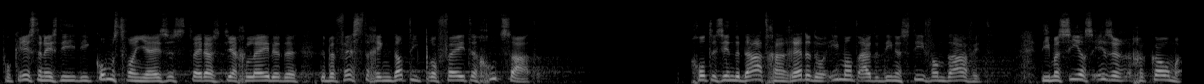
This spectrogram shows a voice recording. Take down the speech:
Voor christenen is die, die komst van Jezus 2000 jaar geleden de, de bevestiging dat die profeten goed zaten. God is inderdaad gaan redden door iemand uit de dynastie van David. Die Messias is er gekomen.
